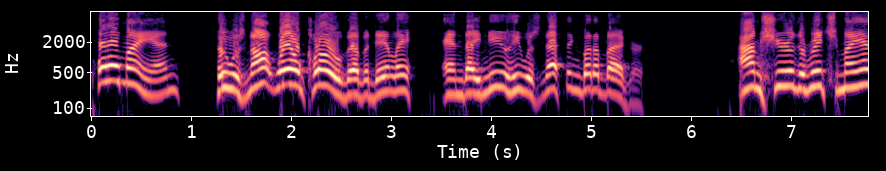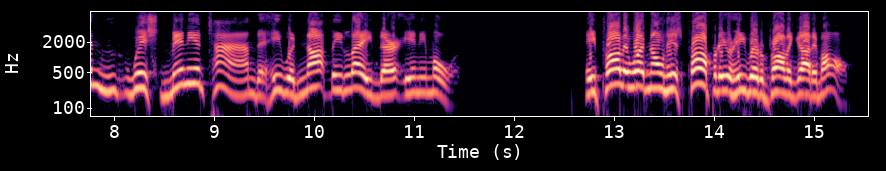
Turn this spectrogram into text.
poor man who was not well clothed, evidently, and they knew he was nothing but a beggar. I'm sure the rich man wished many a time that he would not be laid there anymore. He probably wasn't on his property or he would have probably got him off.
